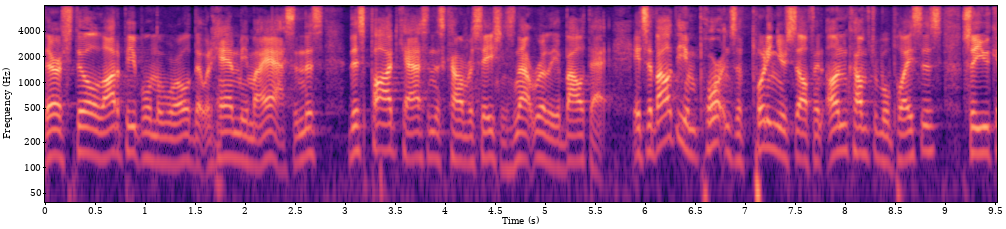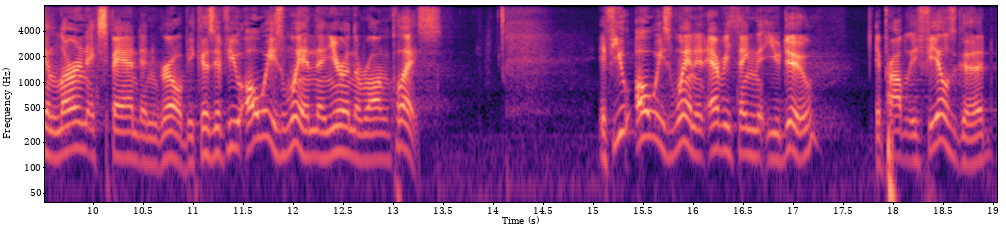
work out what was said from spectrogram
there are still a lot of people in the world that would hand me my ass. And this, this podcast and this conversation is not really about that. It's about the importance of putting yourself in uncomfortable places so you can learn, expand, and grow. Because if you always win, then you're in the wrong place. If you always win at everything that you do, it probably feels good,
